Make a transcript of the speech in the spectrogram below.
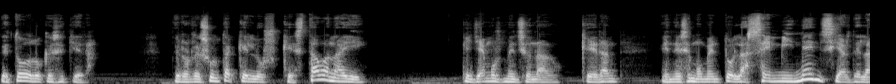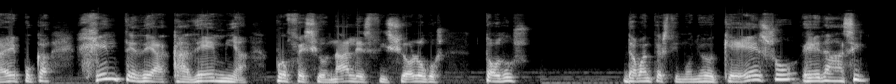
de todo lo que se quiera. Pero resulta que los que estaban ahí, que ya hemos mencionado, que eran en ese momento las eminencias de la época, gente de academia, profesionales, fisiólogos, todos daban testimonio de que eso era así.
